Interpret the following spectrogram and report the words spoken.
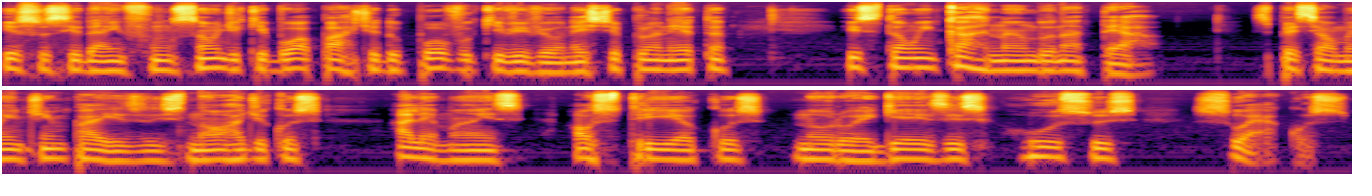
Isso se dá em função de que boa parte do povo que viveu neste planeta estão encarnando na Terra, especialmente em países nórdicos, alemães, austríacos, noruegueses, russos, suecos.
